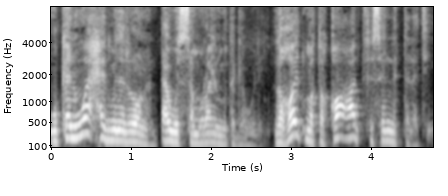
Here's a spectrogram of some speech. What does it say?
وكان واحد من الرونن أو الساموراي المتجولين لغاية ما تقاعد في سن ال 30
